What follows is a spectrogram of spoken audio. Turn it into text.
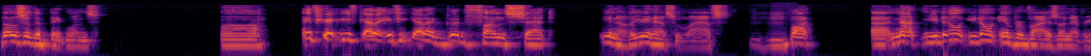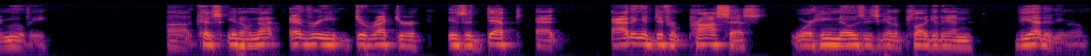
those are the big ones. Uh, if you you've got a if you got a good fun set, you know, you're gonna have some laughs, hmm but uh, not you don't you don't improvise on every movie. Uh, because you know, not every director is adept at adding a different process where he knows he's going to plug it in the editing room.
